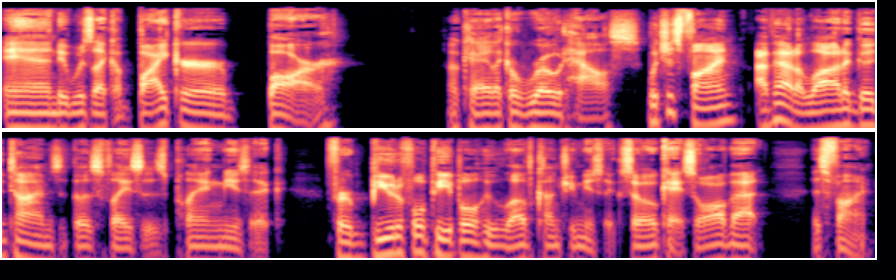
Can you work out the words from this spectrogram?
and it was like a biker bar, okay, like a roadhouse, which is fine. I've had a lot of good times at those places playing music for beautiful people who love country music. So okay, so all that is fine.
